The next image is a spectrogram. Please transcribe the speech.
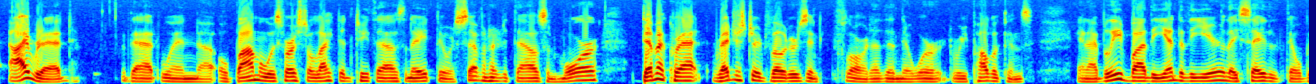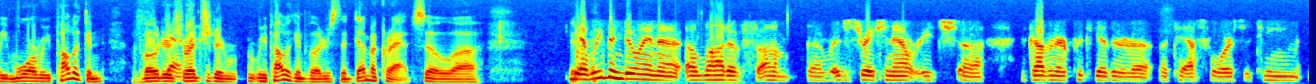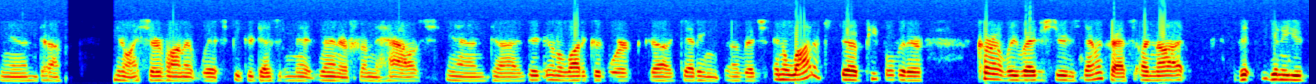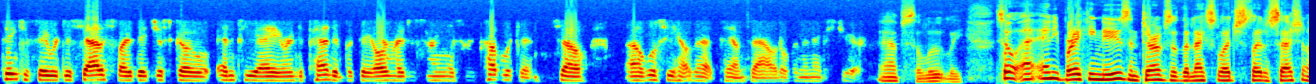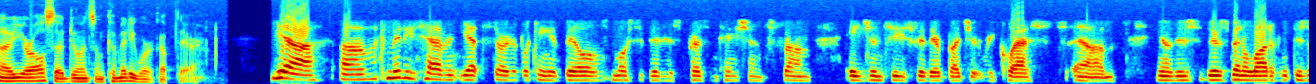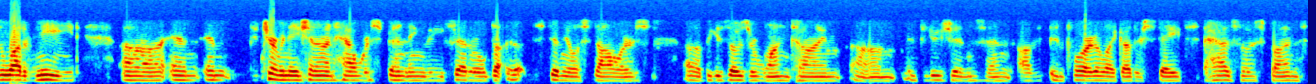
I read that when uh, Obama was first elected in 2008, there were 700,000 more Democrat registered voters in Florida than there were Republicans. And I believe by the end of the year, they say that there will be more Republican voters, yes. registered Republican voters, than Democrats. So, uh, yeah, we've been doing a, a lot of um, uh, registration outreach. Uh, the governor put together a, a, task force, a team, and uh, you know I serve on it with Speaker Designate Renner from the House, and uh, they're doing a lot of good work uh, getting uh, reg- and a lot of the people that are currently registered as Democrats are not. You know, you'd think if they were dissatisfied, they'd just go NPA or independent, but they are registering as Republican. So uh, we'll see how that pans out over the next year. Absolutely. So, uh, any breaking news in terms of the next legislative session? Or you're also doing some committee work up there. Yeah, um, the committees haven't yet started looking at bills. Most of it is presentations from agencies for their budget requests. Um, you know, there's there's been a lot of there's a lot of need uh, and and determination on how we're spending the federal do- uh, stimulus dollars uh, because those are one-time um, infusions, and uh, in Florida, like other states, has those funds.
